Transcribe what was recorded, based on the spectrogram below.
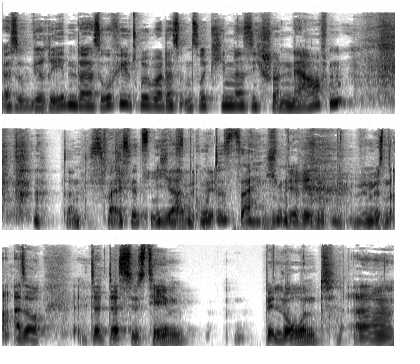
also wir reden da so viel drüber, dass unsere Kinder sich schon nerven. Dann, ich weiß jetzt nicht, ja, ist ein gutes Zeichen. Wir reden, wir müssen, also das System belohnt, äh,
